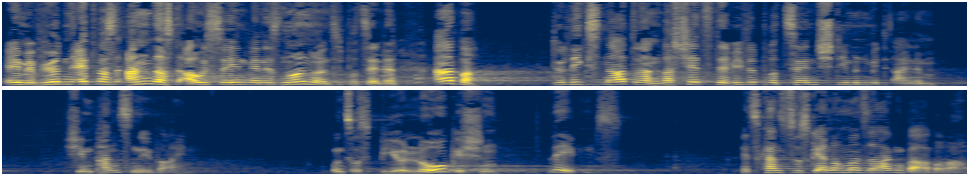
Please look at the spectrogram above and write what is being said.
Ey, wir würden etwas anders aussehen, wenn es 99 Prozent wären. Aber du liegst nah dran. Was schätzt ihr, wie viel Prozent stimmen mit einem Schimpansen überein? Unseres biologischen Lebens. Jetzt kannst du es gern nochmal sagen, Barbara.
